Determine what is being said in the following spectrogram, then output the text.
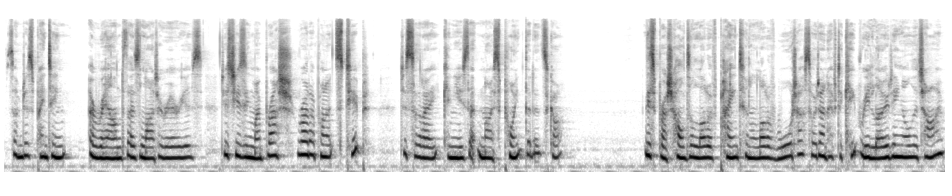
So I'm just painting around those lighter areas, just using my brush right up on its tip, just so that I can use that nice point that it's got. This brush holds a lot of paint and a lot of water, so I don't have to keep reloading all the time.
